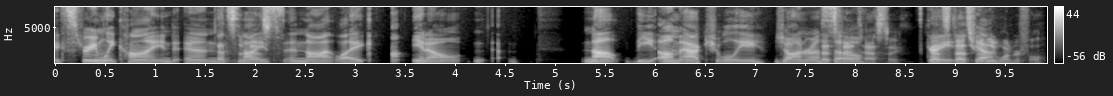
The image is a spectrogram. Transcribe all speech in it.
extremely kind and That's nice, best. and not like uh, you know, not the um actually genre. That's so fantastic. It's great. That's, that's yeah. really wonderful.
